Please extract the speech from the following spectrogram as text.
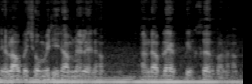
เดี๋ยวเราไปชมวิธีทำได้เลยนะครับ อันดับแรกปิดเครื่องก่อนนะครับ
